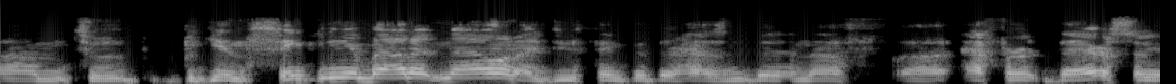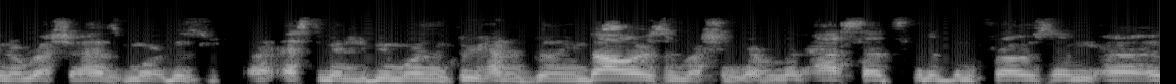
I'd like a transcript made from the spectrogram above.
um, to begin thinking about it now. And I do think that there hasn't been enough uh, effort there. So, you know, Russia has more, there's uh, estimated to be more than $300 billion in Russian government assets that have been frozen uh,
